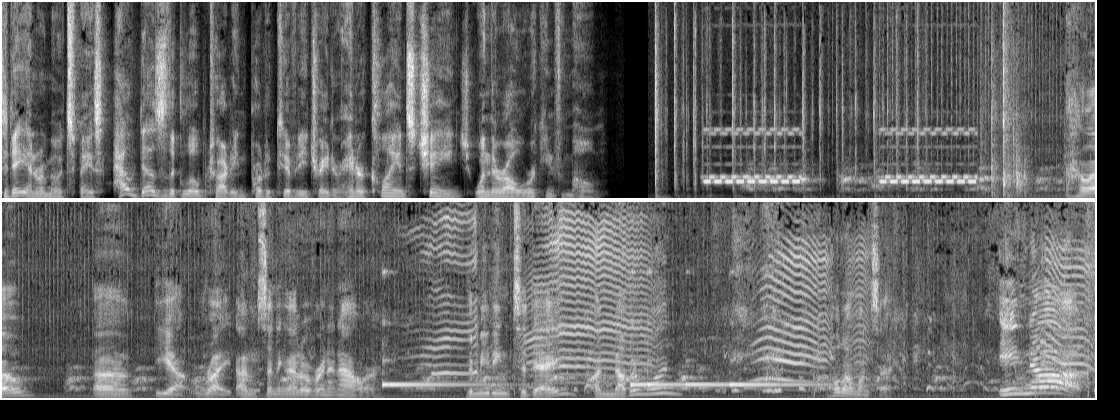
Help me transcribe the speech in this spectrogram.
Today in Remote Space, how does the globetrotting productivity trader and her clients change when they're all working from home? Hello? Uh, yeah, right. I'm sending that over in an hour. The meeting today? Another one? Hold on one sec. Enough!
